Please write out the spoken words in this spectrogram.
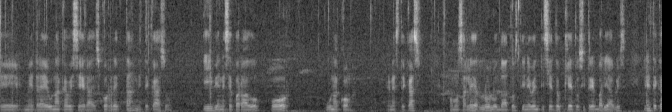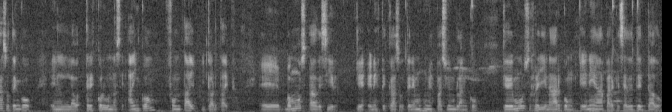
eh, me trae una cabecera es correcta en este caso y viene separado por una coma en este caso Vamos a leerlo, los datos, tiene 27 objetos y 3 variables. En este caso tengo en las tres columnas income, font type y card type. Eh, vamos a decir que en este caso tenemos un espacio en blanco que debemos rellenar con NA para que sea detectado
